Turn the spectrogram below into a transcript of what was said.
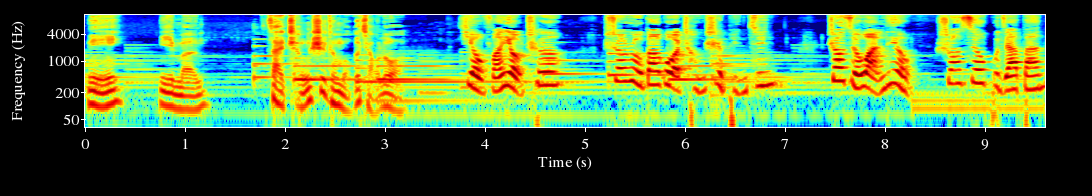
你、你们，在城市的某个角落，有房有车，收入高过城市平均，朝九晚六，双休不加班，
